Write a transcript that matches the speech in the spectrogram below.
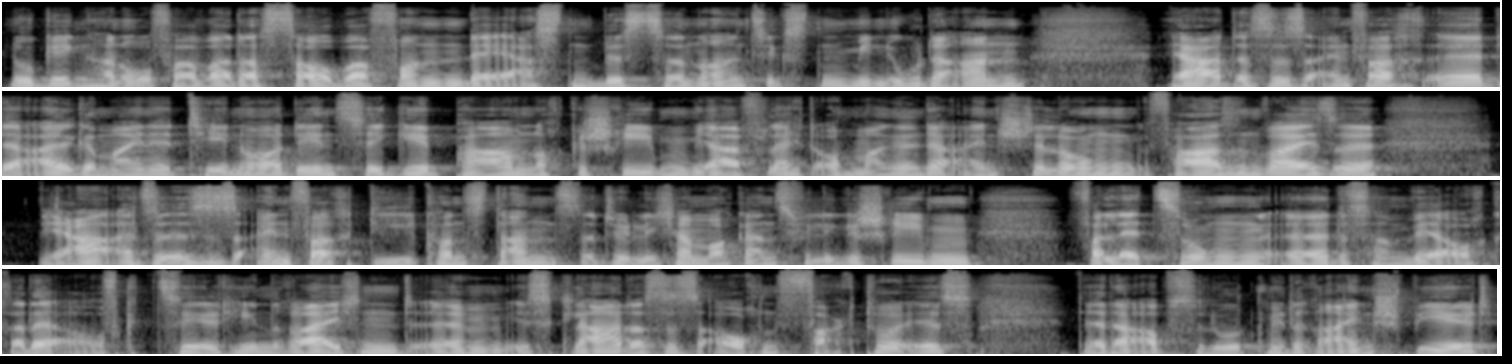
Nur gegen Hannover war das sauber von der ersten bis zur 90. Minute an. Ja, das ist einfach äh, der allgemeine Tenor, den CG haben noch geschrieben. Ja, vielleicht auch mangelnde Einstellungen, phasenweise. Ja, also es ist einfach die Konstanz. Natürlich haben auch ganz viele geschrieben, Verletzungen, äh, das haben wir auch gerade aufgezählt, hinreichend. Ähm, ist klar, dass es auch ein Faktor ist, der da absolut mit reinspielt.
